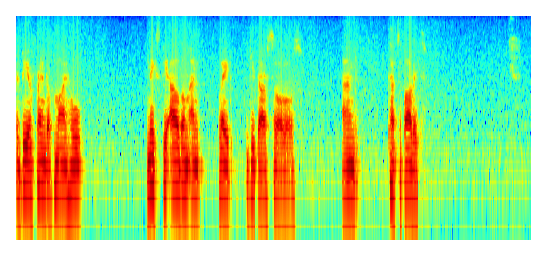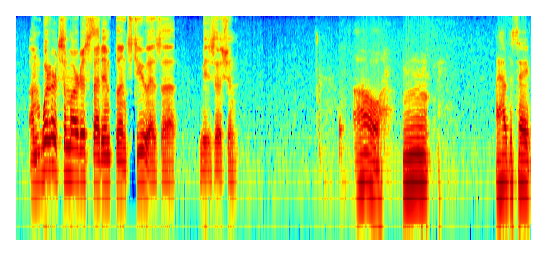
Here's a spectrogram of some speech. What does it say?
a dear friend of mine who mixed the album and played guitar solos. And that's about it. Um, what are some artists that influenced you as a musician? Oh, mm, I have to say,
